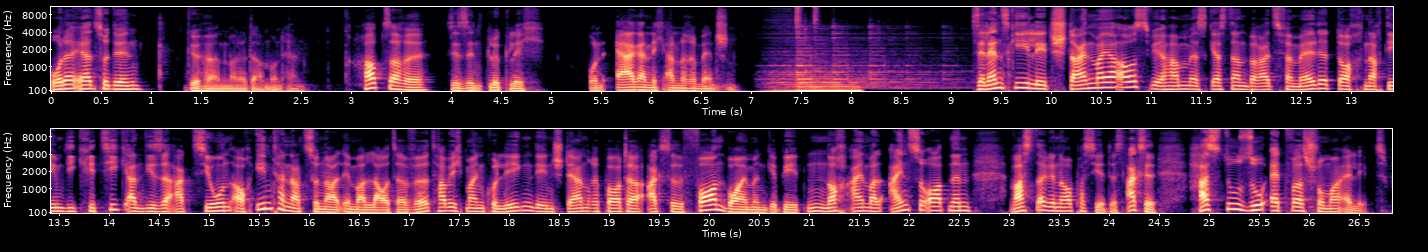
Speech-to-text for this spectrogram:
oder eher zu den gehören, meine Damen und Herren. Hauptsache, sie sind glücklich und ärgern nicht andere Menschen. Zelensky lädt Steinmeier aus. Wir haben es gestern bereits vermeldet. Doch nachdem die Kritik an dieser Aktion auch international immer lauter wird, habe ich meinen Kollegen, den Sternreporter Axel Vornbäumen, gebeten, noch einmal einzuordnen, was da genau passiert ist. Axel, hast du so etwas schon mal erlebt?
